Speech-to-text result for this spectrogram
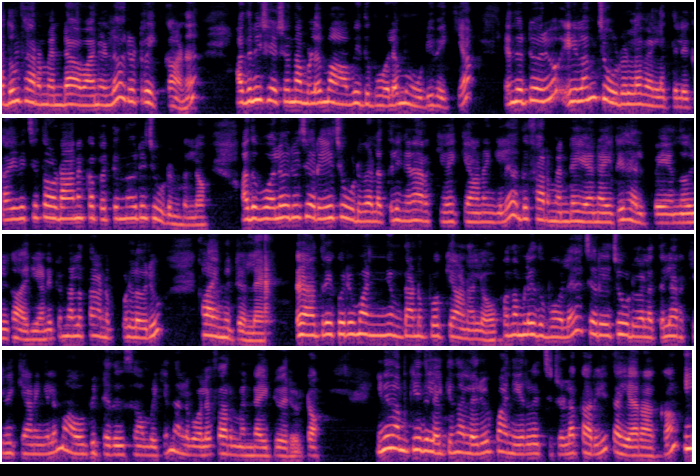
അതും ഫെർമെന്റ് ആവാനുള്ള ഒരു ട്രിക്കാണ് അതിനുശേഷം നമ്മൾ മാവ് ഇതുപോലെ മൂടി വെക്കുക. എന്നിട്ട് ഒരു ഇളം ചൂടുള്ള വെള്ളത്തിൽ കൈവച്ച് തൊടാനൊക്കെ പറ്റുന്ന ഒരു ചൂടുണ്ടല്ലോ. അതുപോലെ ഒരു ചെറിയ ചൂടുവെള്ളത്തിൽ ഇങ്ങനെ ഇറക്കി വെക്കുകയാണെങ്കിൽ അത് ഫെർമെന്റ് ചെയ്യാനായിട്ട് ഹെൽപ്പ് ചെയ്യുന്ന ഒരു കാര്യമാണ്. ഇപ്പം നല്ല തണുപ്പുള്ള ഒരു ക്ലൈമറ്റ് അല്ലേ? രാത്രിക്ക് ഒരു മഞ്ഞും തണുപ്പൊക്കെ ആണല്ലോ. അപ്പൊ നമ്മൾ ഇതുപോലെ ചെറിയ ചൂടുവെള്ളത്തിൽ ഇറക്കി വെക്കുകയാണെങ്കിൽ മാവ് പിറ്റേ ദിവസം ആകുമ്പോഴേക്കും നല്ലപോലെ ഫെർമെന്റ് ആയിട്ട് വരും കേട്ടോ ഇനി നമുക്ക് ഇതിലേക്ക് നല്ലൊരു പനീർ വെച്ചിട്ടുള്ള കറി തയ്യാറാക്കാം. ഈ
